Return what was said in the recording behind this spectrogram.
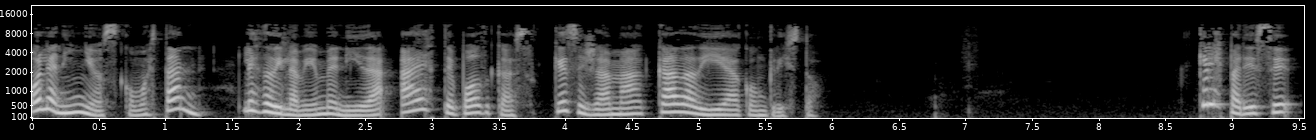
Hola niños, ¿cómo están? Les doy la bienvenida a este podcast que se llama Cada día con Cristo. ¿Qué les parece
